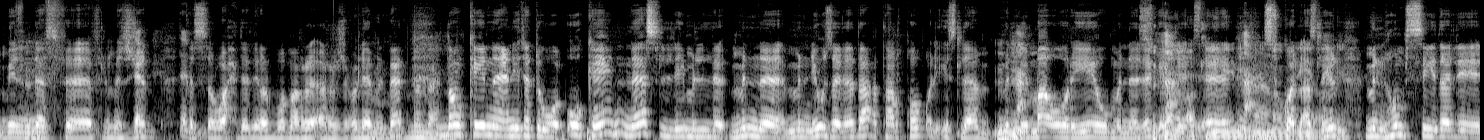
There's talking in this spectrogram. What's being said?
من الناس في المسجد. كسر واحد هذه ربما رجعوا لها من بعد. donc كاين يعني تنوع وكاين ناس اللي من من من نيوزيلندا طلقوا الإسلام. من نعم. الماوري ومن السكان الأصليين. نعم. السكان الأصليين. منهم السيدة اللي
